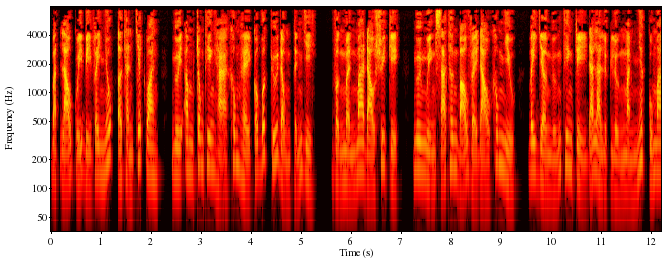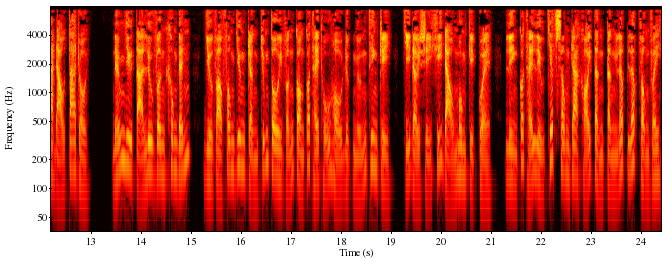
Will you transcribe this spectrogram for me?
Bạch lão quỷ bị vây nhốt ở thành chết quan, người âm trong thiên hạ không hề có bất cứ động tĩnh gì. Vận mệnh ma đạo suy kiệt, người nguyện xả thân bảo vệ đạo không nhiều, bây giờ ngưỡng thiên trì đã là lực lượng mạnh nhất của ma đạo ta rồi. Nếu như tạ Lưu Vân không đến, dựa vào phong dương trận chúng tôi vẫn còn có thể thủ hộ được ngưỡng thiên trì, chỉ đợi sĩ khí đạo môn kiệt quệ, liền có thể liều chết xông ra khỏi tầng tầng lớp lớp vòng vây,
